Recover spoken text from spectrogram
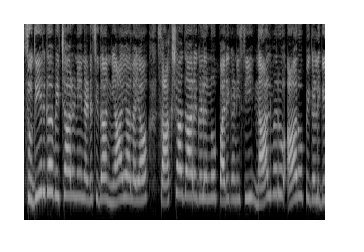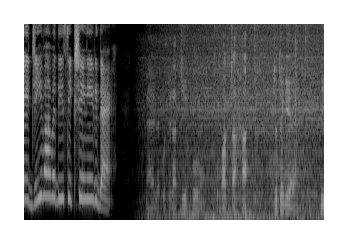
ಸುದೀರ್ಘ ವಿಚಾರಣೆ ನಡೆಸಿದ ನ್ಯಾಯಾಲಯ ಸಾಕ್ಷ್ಯಾಧಾರಗಳನ್ನು ಪರಿಗಣಿಸಿ ನಾಲ್ವರು ಆರೋಪಿಗಳಿಗೆ ಜೀವಾವಧಿ ಶಿಕ್ಷೆ ನೀಡಿದೆ. ನ್ಯಾಯಾಲಯ ಕೊಟ್ಟಿರೋ ತೀರ್ಪು ವಾಗ್ದಾಹ. ಜೊತೆಗೆ ಈ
